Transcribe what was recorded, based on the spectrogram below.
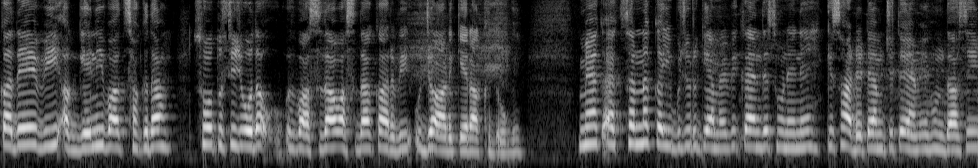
ਕਦੇ ਵੀ ਅੱਗੇ ਨਹੀਂ ਵੱਧ ਸਕਦਾ। ਸੋ ਤੁਸੀਂ ਉਹਦਾ ਵਸਦਾ ਵਸਦਾ ਘਰ ਵੀ ਉਜਾੜ ਕੇ ਰੱਖ ਦੋਗੇ। ਮੈਂ ਅਕਸਰ ਨਾ ਕਈ ਬਜ਼ੁਰਗ ਐਵੇਂ ਵੀ ਕਹਿੰਦੇ ਸੁਣੇ ਨੇ ਕਿ ਸਾਡੇ ਟਾਈਮ 'ਚ ਤੇ ਐਵੇਂ ਹੁੰਦਾ ਸੀ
